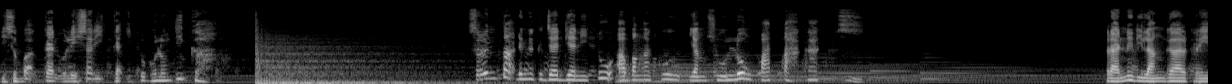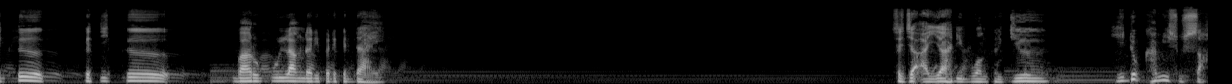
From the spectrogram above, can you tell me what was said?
disebabkan oleh syarikat itu gulung tikar. Serentak dengan kejadian itu, abang aku yang sulung patah kaki. Kerana dilanggar kereta ketika baru pulang daripada kedai. Sejak ayah dibuang kerja, hidup kami susah.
